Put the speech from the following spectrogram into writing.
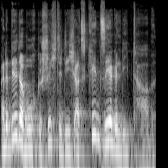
eine Bilderbuchgeschichte, die ich als Kind sehr geliebt habe.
